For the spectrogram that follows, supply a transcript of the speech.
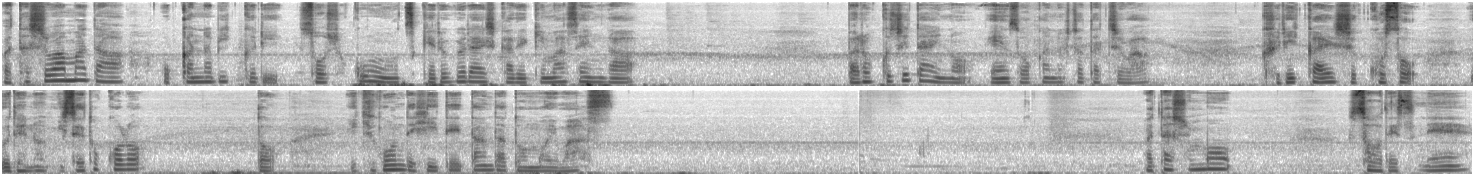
私はまだおっかなびっくり装飾音をつけるぐらいしかできませんがバロック時代の演奏家の人たちは繰り返しこそ腕の見せ所と意気込んで弾いていたんだと思います。私もそうですね。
